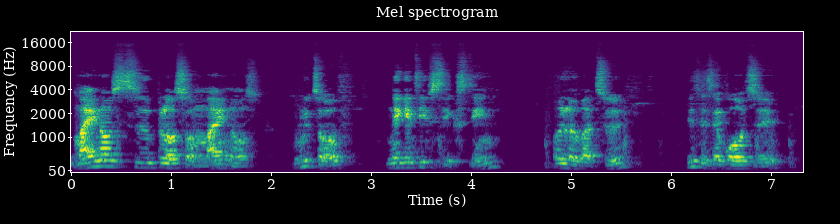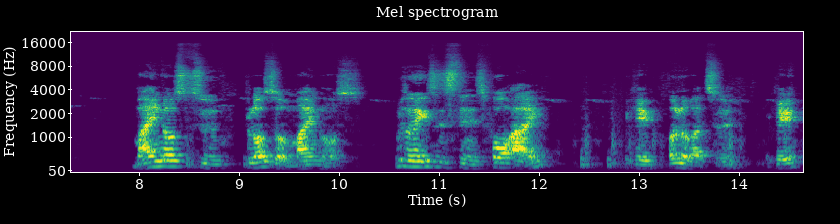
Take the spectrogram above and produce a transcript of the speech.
minus 2 plus or minus root of negative 16 all over 2. This is equal to minus 2 plus or minus root of negative 16 is 4i. Okay, all over 2. Okay,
